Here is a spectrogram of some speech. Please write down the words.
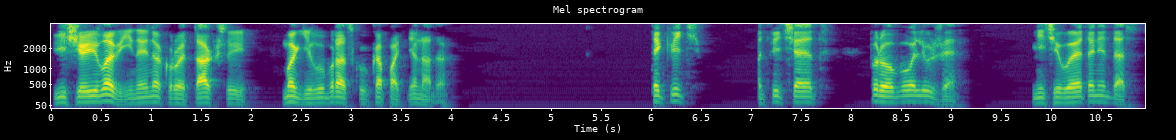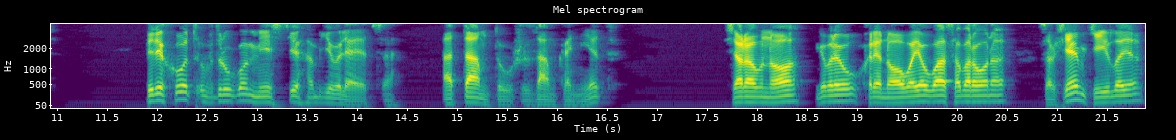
еще и лавиной накроет так, что и могилу братскую копать не надо. — Так ведь, — отвечает, — пробовали уже. Ничего это не даст. Переход в другом месте объявляется, а там-то уж замка нет. — все равно, говорю, хреновая у вас оборона, совсем килая.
